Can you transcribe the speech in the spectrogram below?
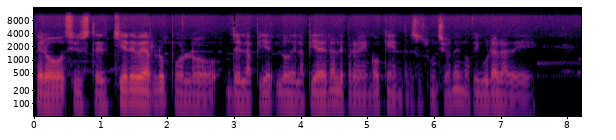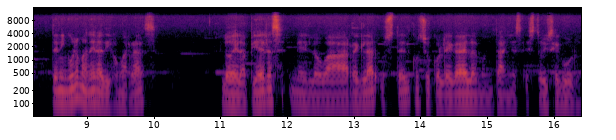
Pero si usted quiere verlo por lo de, la lo de la piedra, le prevengo que entre sus funciones no figura la de... De ninguna manera, dijo Marraz. Lo de la piedra me lo va a arreglar usted con su colega de las montañas, estoy seguro.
